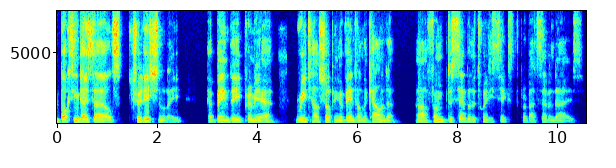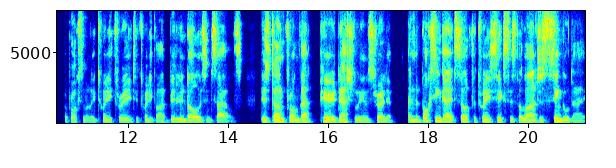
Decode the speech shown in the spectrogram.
Boxing Day sales traditionally have been the premier retail shopping event on the calendar. Uh, from December the 26th for about seven days, approximately 23 to 25 billion dollars in sales is done from that period nationally in Australia. And the Boxing Day itself, the 26th, is the largest single day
